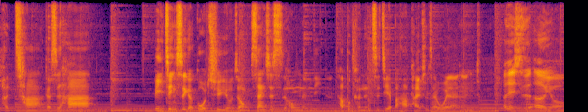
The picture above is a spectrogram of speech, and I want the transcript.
很差，可是他毕竟是一个过去有这种三四十轰能力的，他不可能直接把他排除在未来蓝图。而且其实二游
